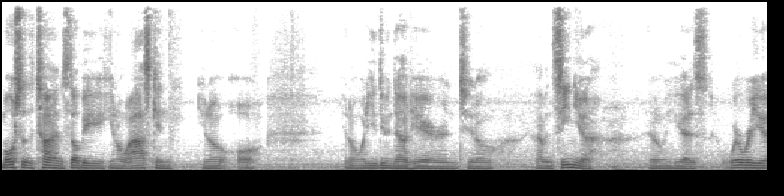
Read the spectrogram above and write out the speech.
Most of the times they'll be, you know, asking, you know, oh, you know, what are you doing down here? And you know, I haven't seen you. You know, you guys, where were you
